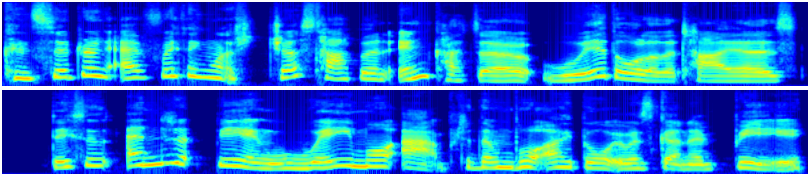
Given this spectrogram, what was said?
considering everything that's just happened in Qatar with all of the tyres, this has ended up being way more apt than what I thought it was going to be.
